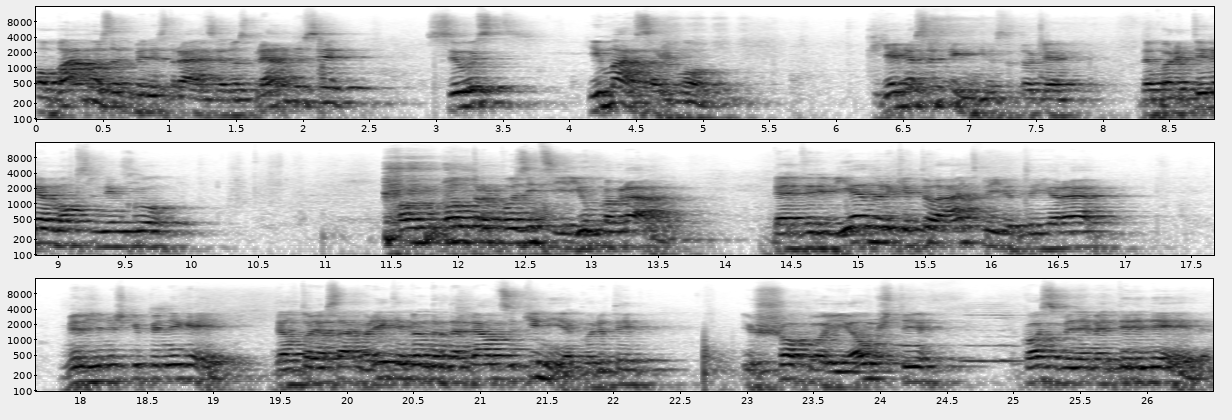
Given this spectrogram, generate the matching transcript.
Obamos administracija nusprendusi siūsti į Marsą žmogų. Jie nesutinka su tokia dabartinė mokslininkų kontrpozicija jų programai. Bet ir vienu ir kitu atveju tai yra milžiniški pinigai. Dėl to jie sako, reikia bendradarbiauti su Kinija, kuri taip iššoko į aukštį kosminėme tyrinėjime.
